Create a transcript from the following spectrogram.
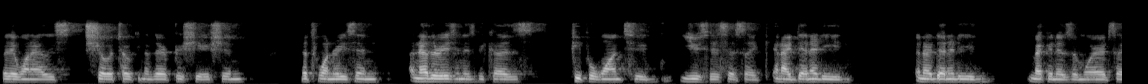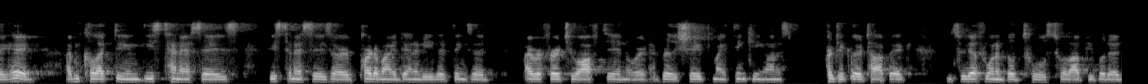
or they want to at least show a token of their appreciation. That's one reason. Another reason is because people want to use this as like an identity an identity mechanism where it's like hey i'm collecting these 10 essays these 10 essays are part of my identity they're things that i refer to often or have really shaped my thinking on a particular topic and so we definitely want to build tools to allow people to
